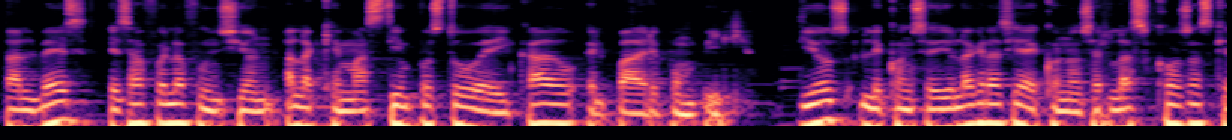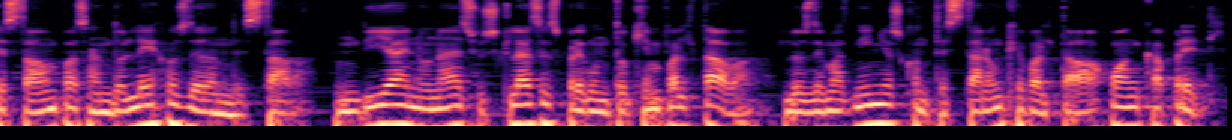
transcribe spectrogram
Tal vez esa fue la función a la que más tiempo estuvo dedicado el padre Pompilio. Dios le concedió la gracia de conocer las cosas que estaban pasando lejos de donde estaba. Un día en una de sus clases preguntó quién faltaba. Los demás niños contestaron que faltaba Juan Capretti.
